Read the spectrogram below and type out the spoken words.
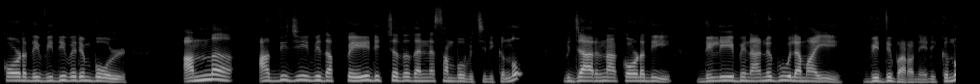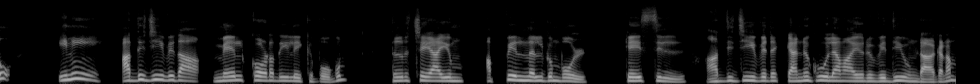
കോടതി വിധി വരുമ്പോൾ അന്ന് അതിജീവിത പേടിച്ചത് തന്നെ സംഭവിച്ചിരിക്കുന്നു. വിചാരണ കോടതി ദിലീപിന് അനുകൂലമായി വിധി പറഞ്ഞിരിക്കുന്നു. ഇനി അതിജീവിത മേൽക്കോടതിയിലേക്ക് പോകും. തീർച്ചയായും അപ്പീൽ നൽകുമ്പോൾ കേസിൽ അതിജീവിതയ്ക്ക് അനുകൂലമായൊരു വിധി ഉണ്ടാകണം.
